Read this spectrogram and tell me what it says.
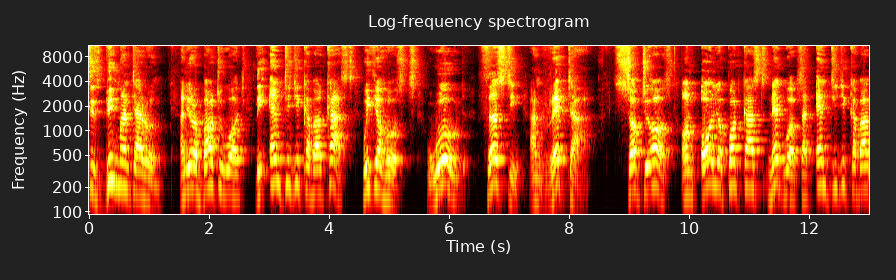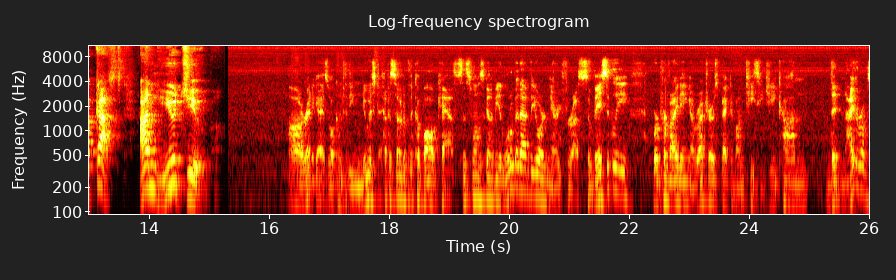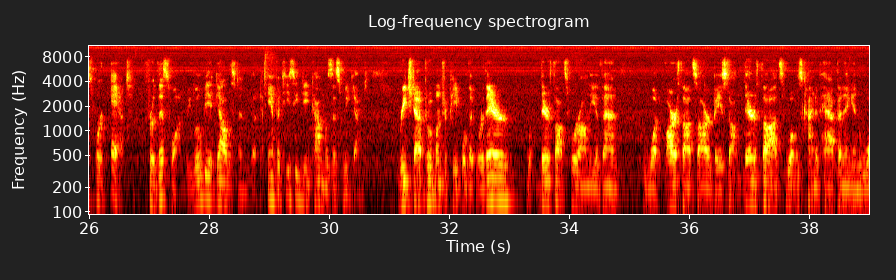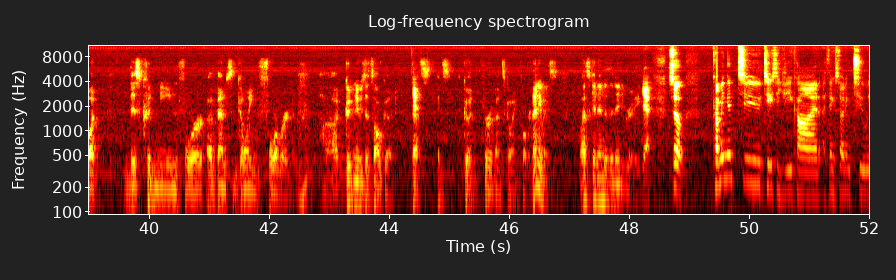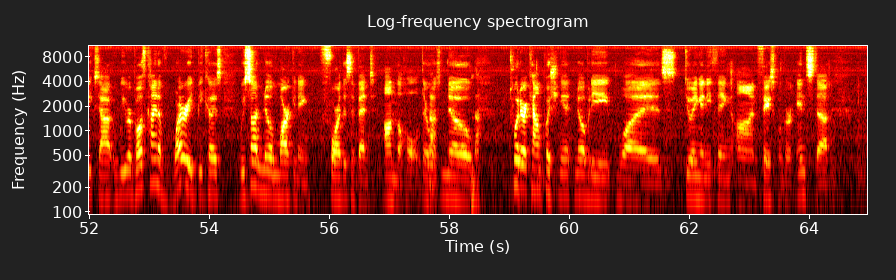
This is Big Man Tyrone, and you're about to watch the MTG Cabal cast with your hosts, Woad, Thirsty, and Reptar. Sub to us on all your podcast networks at MTG Cabal Cast and YouTube. Alrighty, guys, welcome to the newest episode of the Cabal Cast. This one's going to be a little bit out of the ordinary for us. So basically, we're providing a retrospective on TCG Con that neither of us were at for this one. We will be at Galveston, but Tampa TCG Con was this weekend. Reached out to a bunch of people that were there, what their thoughts were on the event, what our thoughts are based on their thoughts, what was kind of happening, and what this could mean for events going forward. Uh, good news, it's all good. Yes, it's good for events going forward. Anyways, let's get into the nitty gritty. Yeah. So coming into TCG Con, I think starting two weeks out, we were both kind of worried because we saw no marketing for this event on the whole. There No. was no No. Twitter account pushing it. Nobody was doing anything on Facebook or Insta.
